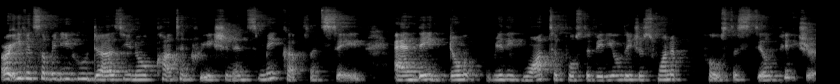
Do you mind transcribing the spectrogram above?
Or even somebody who does you know content creation and makeup let's say and they don't really want to post a video they just want to post a still picture.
